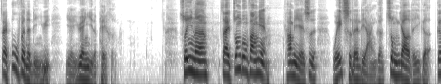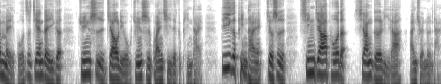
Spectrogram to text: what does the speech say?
在部分的领域也愿意的配合。所以呢，在中共方面，他们也是维持了两个重要的一个跟美国之间的一个军事交流、军事关系的一个平台。第一个平台就是新加坡的香格里拉安全论坛。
